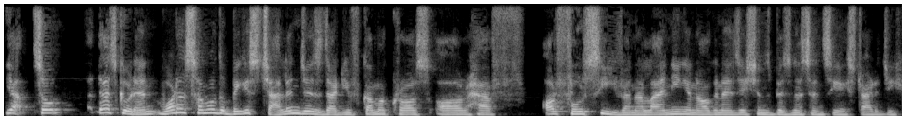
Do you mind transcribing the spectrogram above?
Yeah, so that's good. And what are some of the biggest challenges that you've come across or have or foresee when aligning an organization's business and CX strategy?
